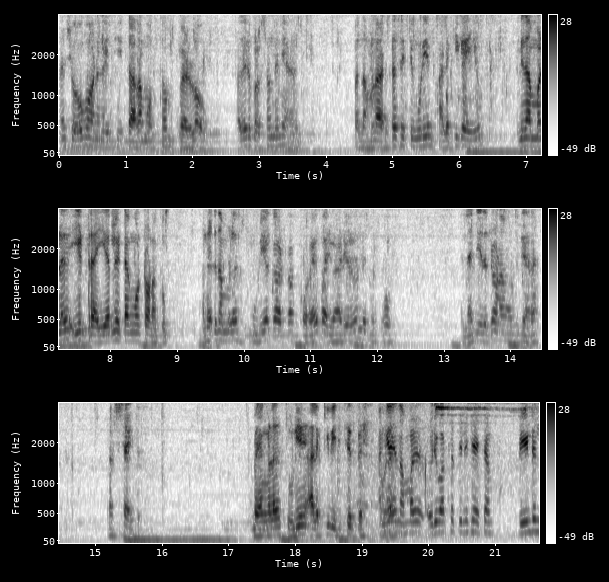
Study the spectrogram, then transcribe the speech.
അത് ശോഭമാണ് കഴിച്ച് ഈ തറ മൊത്തം വെള്ളവും. അതൊരു പ്രശ്നം തന്നെയാണ്. അപ്പം നമ്മൾ അടുത്ത സെറ്റും കൂടിയും അലക്കി കഴിഞ്ഞു. ഇനി നമ്മൾ ഈ ഡ്രയറിൽ ഇട്ട് അങ്ങോട്ട് ഉണക്കും. എന്നിട്ട് നമ്മൾ മുടിയൊക്കെ വെട്ടണം. കുറെ പരിപാടികളുണ്ട് ഓ എല്ലാം ചെയ്തിട്ട് വേണം അങ്ങോട്ട് കയറാൻ ഫ്രഷ് ആയിട്ട്. അപ്പൊ ഞങ്ങൾ തുണി അലക്കി വിരിച്ചിട്ടേ. അങ്ങനെ നമ്മൾ ഒരു വർഷത്തിന് ശേഷം വീണ്ടും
